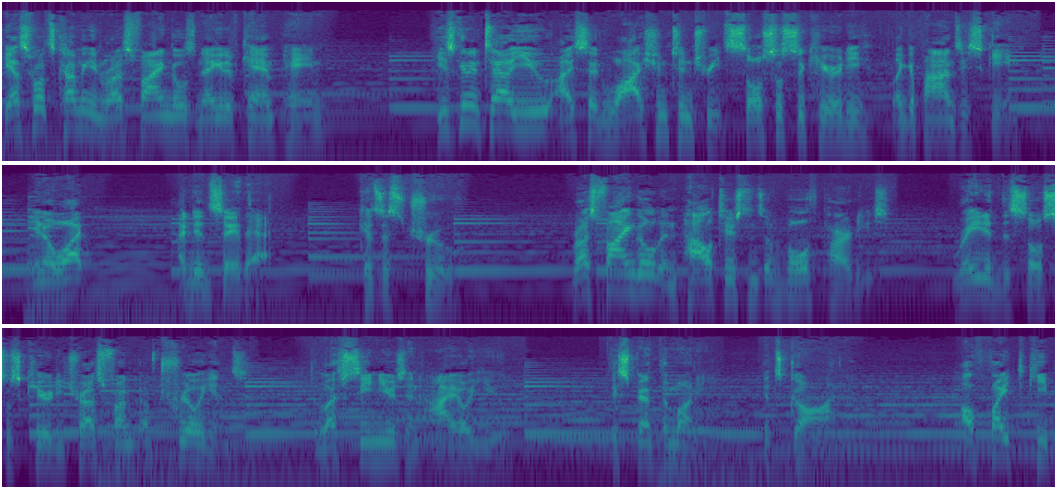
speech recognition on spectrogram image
Guess what's coming in Russ Feingold's negative campaign? He's going to tell you I said Washington treats Social Security like a Ponzi scheme. You know what? I did say that because it's true. Russ Feingold and politicians of both parties raided the Social Security Trust Fund of trillions and left seniors in IOU. They spent the money. It's gone. I'll fight to keep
